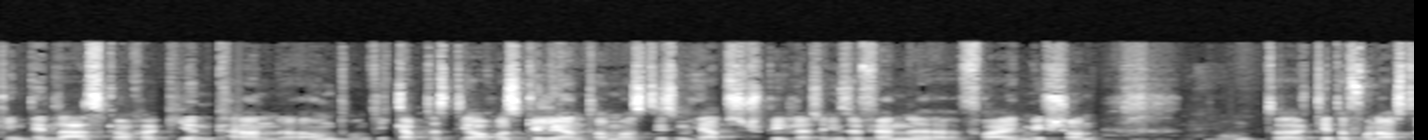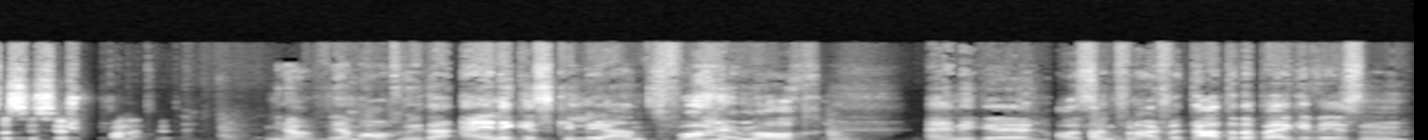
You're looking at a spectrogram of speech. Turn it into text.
gegen den Lask auch agieren kann. Und, und ich glaube, dass die auch was gelernt haben aus diesem Herbstspiel. Also insofern äh, freue ich mich schon und äh, gehe davon aus, dass es sehr spannend wird. Ja, wir haben auch wieder einiges gelernt, vor allem auch einige Aussagen von Alfred Tata dabei gewesen.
